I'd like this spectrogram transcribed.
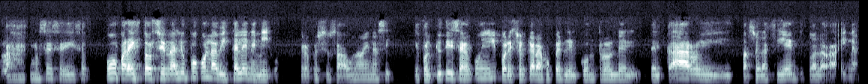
ah, ¿cómo se se dice? Como para distorsionarle un poco la vista al enemigo. Creo que se usaba una vaina así, que fue el que utilizaron con ellos y por eso el carajo perdió el control del, del carro y pasó el accidente y toda la vaina.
